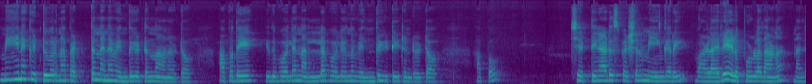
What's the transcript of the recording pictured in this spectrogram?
മീനൊക്കെ ഇട്ട് പറഞ്ഞാൽ പെട്ടെന്ന് തന്നെ വെന്ത് കിട്ടുന്നതാണ് കേട്ടോ. അപ്പോൾ ദേ ഇതുപോലെ നല്ല പോലെ ഒന്ന് വെന്ത് കിട്ടിയിട്ടുണ്ട് കേട്ടോ. അപ്പോൾ ചെട്ടിനാട് സ്പെഷ്യൽ മീൻ കറി വളരെ എളുപ്പമുള്ളതാണ് നല്ല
